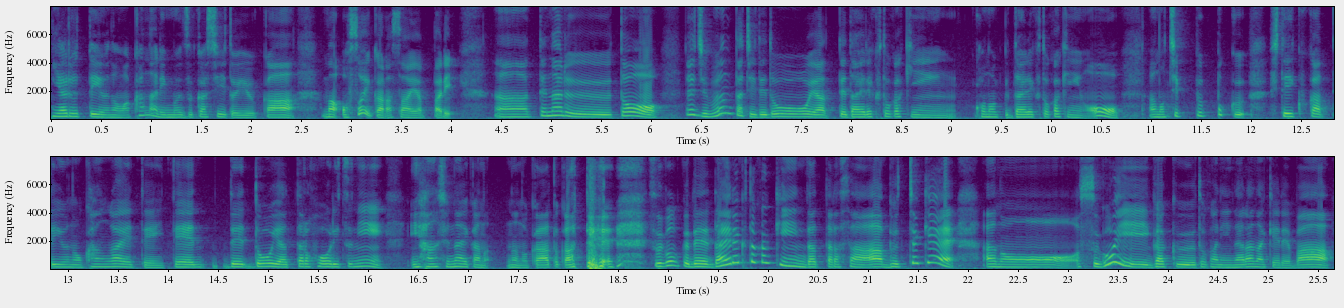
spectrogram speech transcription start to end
やるっていうのはかなり難しいというか、まあ、遅いからさやっぱり。あってなるとで自分たちでどうやってダイレクト課金このダイレクト課金をあのチップっぽくしていくかっていうのを考えていてでどうやったら法律に違反しないかななのかとかってすごくでダイレクト課金だったらさぶっちゃけあのすごい額とかにならなければ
